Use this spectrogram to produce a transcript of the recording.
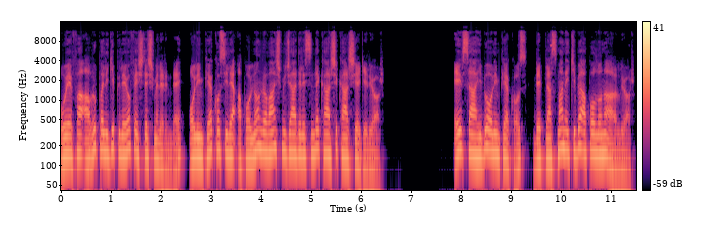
UEFA Avrupa Ligi playoff eşleşmelerinde Olympiakos ile Apollon rövanş mücadelesinde karşı karşıya geliyor. Ev sahibi Olympiakos, deplasman ekibi Apollon'u ağırlıyor.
